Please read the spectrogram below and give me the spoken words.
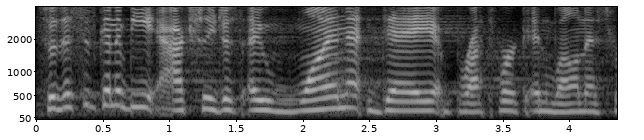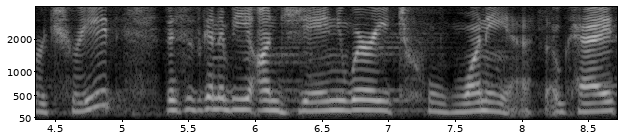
So this is going to be actually just a one-day breathwork and wellness retreat. This is going to be on January 20th, okay?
